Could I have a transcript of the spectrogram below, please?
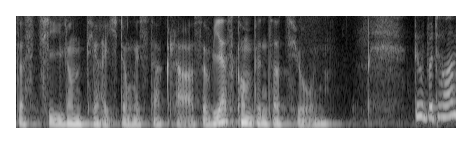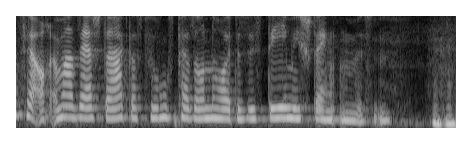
das Ziel und die Richtung ist da klar, so wie als Kompensation. Du betonst ja auch immer sehr stark, dass Führungspersonen heute systemisch denken müssen. Mhm.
